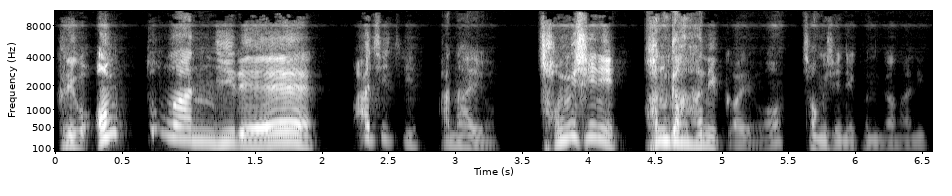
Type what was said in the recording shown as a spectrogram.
그리고 엉뚱한 일에 빠지지 않아요. 정신이 건강하니까요. 정신이 건강하니까.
